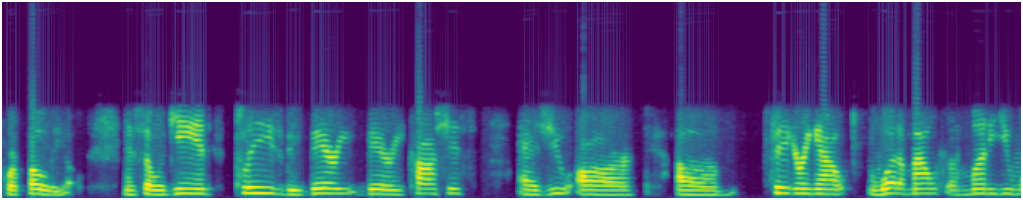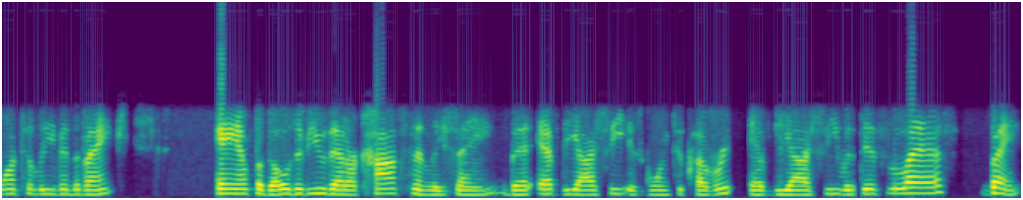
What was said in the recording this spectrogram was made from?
portfolio. And so again, please be very, very cautious as you are um, figuring out what amount of money you want to leave in the bank. And for those of you that are constantly saying that FDIC is going to cover it, FDIC with this last bank,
